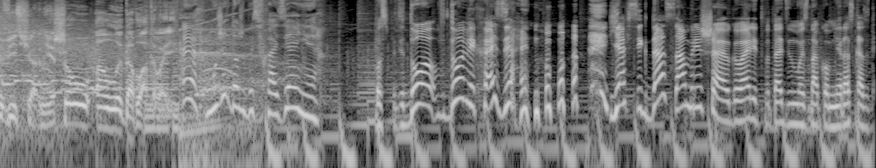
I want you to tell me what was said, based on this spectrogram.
Вечернее шоу Аллы Довлатовой. Эх, мужик должен быть в хозяине. Господи, до, в доме к хозяину. Я всегда сам решаю, говорит вот один мой знакомый мне рассказывает.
